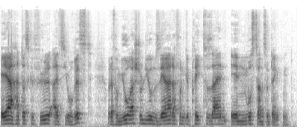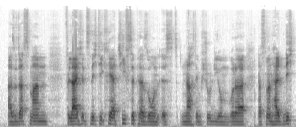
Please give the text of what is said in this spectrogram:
er hat das Gefühl, als Jurist oder vom Jurastudium sehr davon geprägt zu sein, in Mustern zu denken. Also, dass man vielleicht jetzt nicht die kreativste Person ist nach dem Studium oder dass man halt nicht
